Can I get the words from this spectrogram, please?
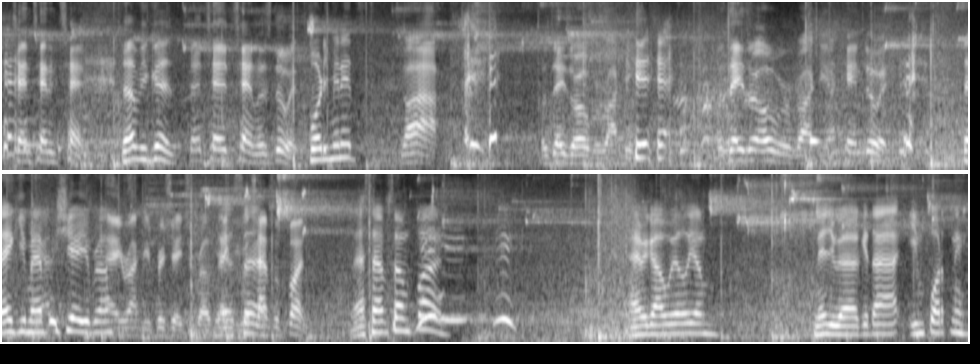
10, 10, and 10. That'd be good. 10, 10, 10. Let's do it. 40 minutes? Ah. Those days are over, Rocky. Those days are over, Rocky. I can't do it. Thank you, man. Appreciate you, bro. Hey, Rocky, appreciate you, bro. Thank Yes, you. Let's sir. have some fun. Let's have some fun. And we got William. Ini juga kita import nih.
